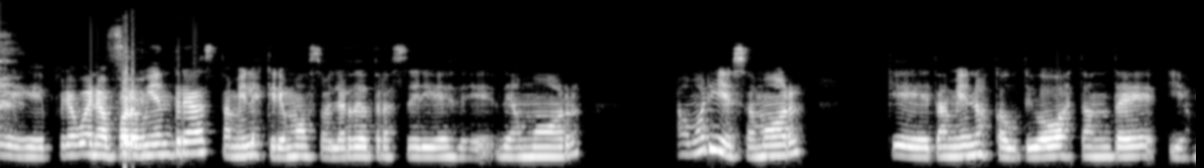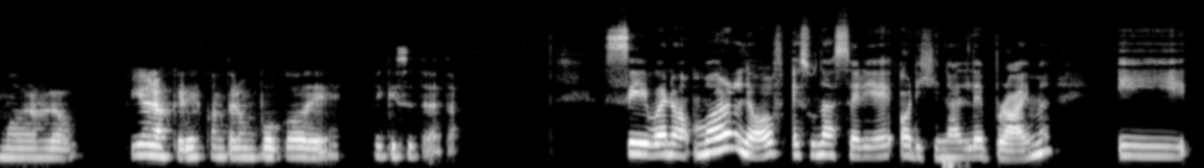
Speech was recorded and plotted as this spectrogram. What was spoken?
Eh, pero bueno, por mientras también les queremos hablar de otras series de, amor. Amor y desamor, que también nos cautivó bastante y es Modern Love. Fío, ¿nos querés contar un poco de, de qué se trata? Sí, bueno, Modern Love es una serie original de Prime y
